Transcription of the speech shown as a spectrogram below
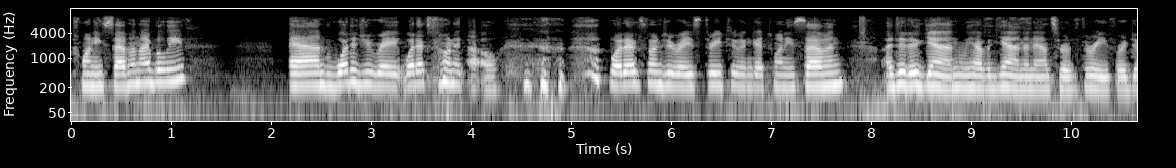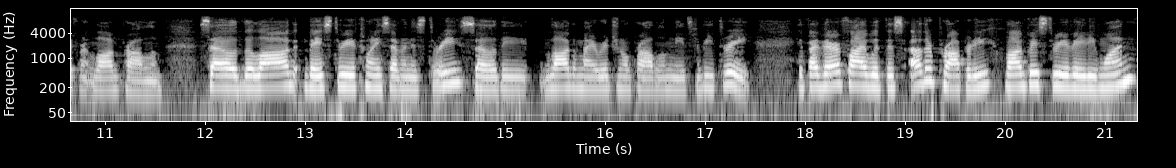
27, I believe. And what did you raise, what exponent, uh-oh, what exponent did you raise 3 to and get 27? I did it again. We have again an answer of 3 for a different log problem. So the log base 3 of 27 is 3, so the log of my original problem needs to be 3. If I verify with this other property, log base 3 of 81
